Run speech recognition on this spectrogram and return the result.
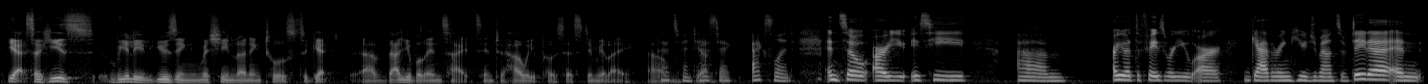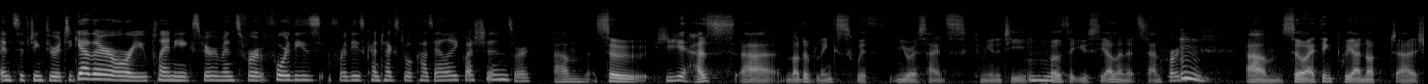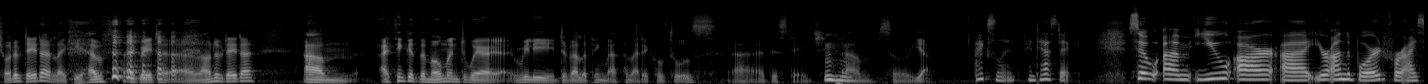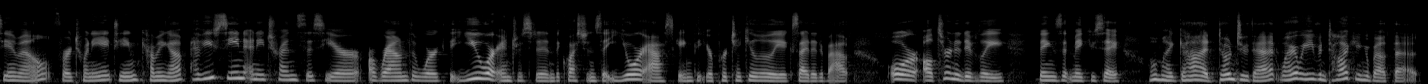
yeah, so he's really using machine learning tools to get uh, valuable insights into how we process stimuli. Um, That's fantastic. Yeah. Excellent. And so, are you? Is he? Um, are you at the phase where you are gathering huge amounts of data and, and sifting through it together, or are you planning experiments for, for these for these contextual causality questions? Or um, so he has uh, a lot of links with neuroscience community, mm-hmm. both at UCL and at Stanford. Mm. Um, so I think we are not uh, short of data. Like we have a great uh, amount of data. Um, I think at the moment we're really developing mathematical tools uh, at this stage. Mm-hmm. Um, so yeah. Excellent, fantastic. So um, you are uh, you're on the board for ICML for 2018 coming up. Have you seen any trends this year around the work that you are interested in, the questions that you're asking that you're particularly excited about, or alternatively, things that make you say, "Oh my God, don't do that! Why are we even talking about that?"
